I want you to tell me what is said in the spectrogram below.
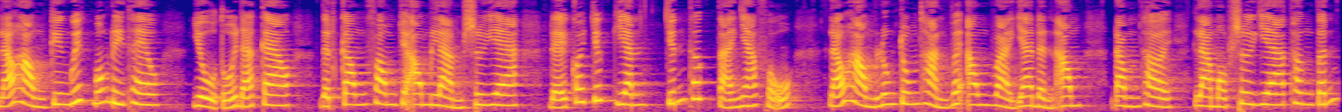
lão Hồng kiên quyết muốn đi theo. Dù tuổi đã cao, địch công phong cho ông làm sư gia để có chức danh chính thức tại nha phủ. Lão Hồng luôn trung thành với ông và gia đình ông, đồng thời là một sư gia thân tín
